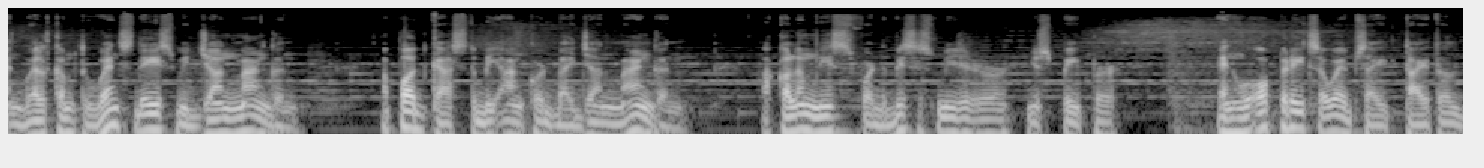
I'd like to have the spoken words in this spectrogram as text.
and welcome to Wednesdays with John Mangun, a podcast to be anchored by John Mangun, a columnist for the Business Mirror newspaper and who operates a website titled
